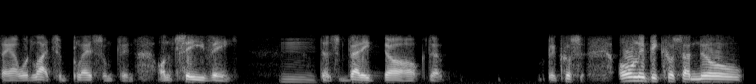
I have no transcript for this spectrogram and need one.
thing. I would like to play something on TV mm. that's very dark. That because only because I know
